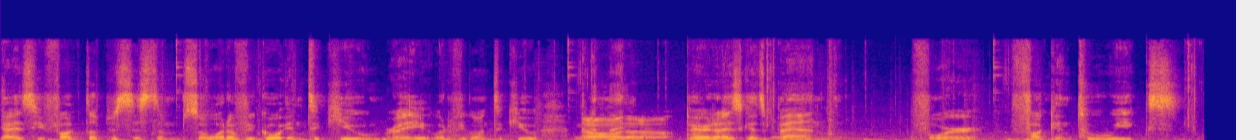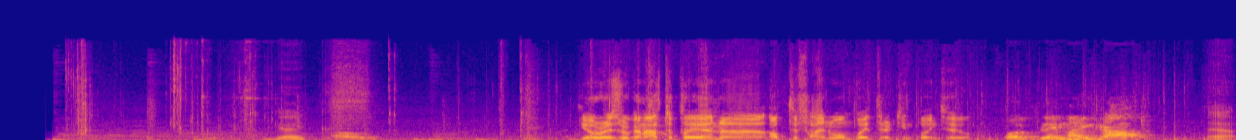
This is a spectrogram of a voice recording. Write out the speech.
guys, he fucked up his system. So what if we go into queue, right? What if we go into queue No, and then no, no. Paradise gets banned for fucking two weeks? Yikes. Oh, Yo, Riz, we're gonna have to play on uh, Optifine 1.13.2. oh, play Minecraft? Yeah.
